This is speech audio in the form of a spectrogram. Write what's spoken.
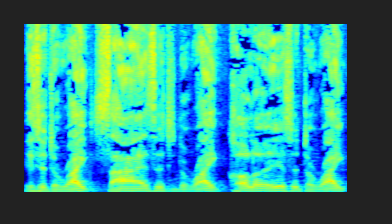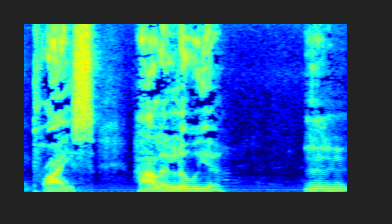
is it the right size? Is it the right color? Is it the right price? Hallelujah. Mm-hmm.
